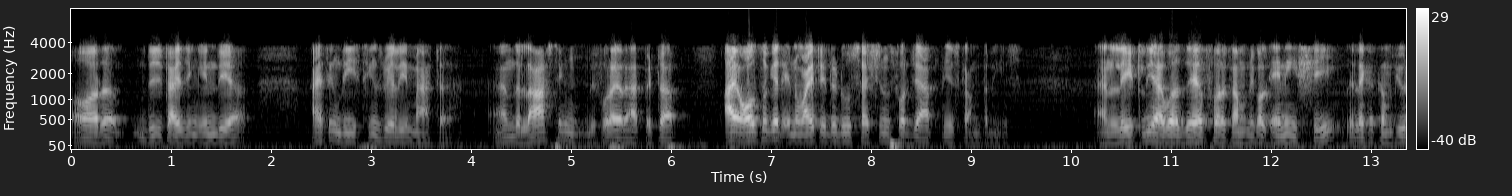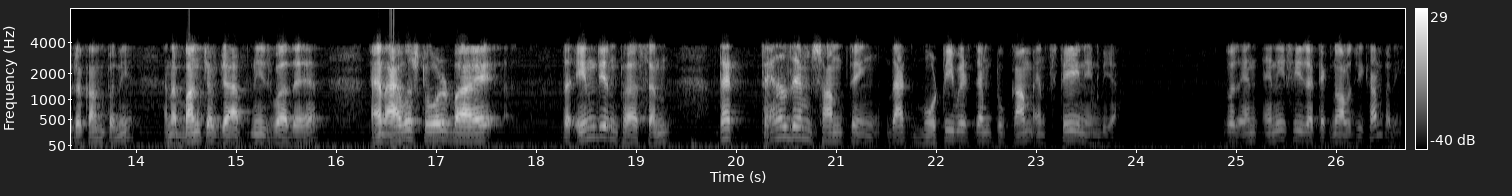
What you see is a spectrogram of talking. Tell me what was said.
or uh, digitizing India, I think these things really matter. And the last thing before I wrap it up, I also get invited to do sessions for Japanese companies. And lately I was there for a company called NEC, like a computer company, and a bunch of Japanese were there. And I was told by the Indian person that tell them something that motivates them to come and stay in India. Because NEC is a technology company.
